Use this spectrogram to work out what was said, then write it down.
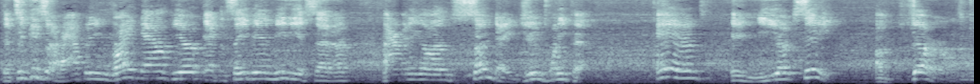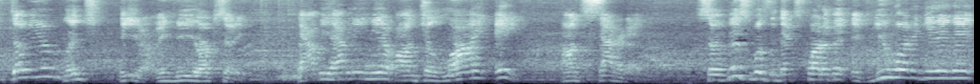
The tickets are happening right now here at the Saban Media Center, happening on Sunday, June 25th. And in New York City of Gerald W. Lynch Theater in New York City. That'll be happening here on July 8th on Saturday. So this was the next part of it. If you want to get in it,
